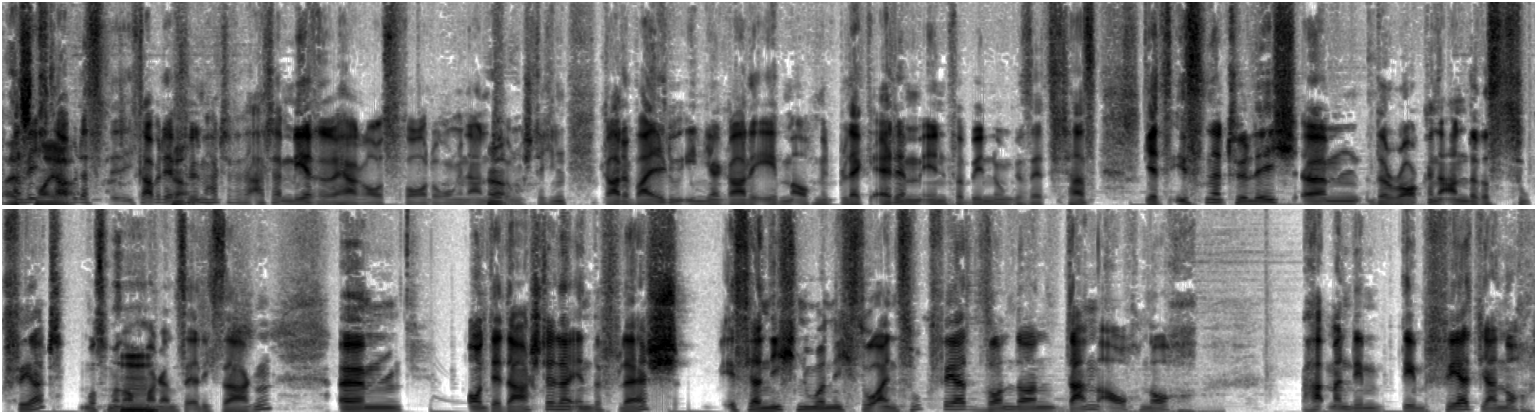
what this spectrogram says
als also ich neuer, glaube, dass, ich glaube, der ja? Film hatte, hatte mehrere Herausforderungen in Anführungsstrichen, ja. gerade weil du ihn ja gerade eben auch mit Black Adam in Verbindung gesetzt hast. Jetzt ist natürlich ähm, The Rock ein anderes Zugpferd, muss man mhm. auch mal ganz ehrlich sagen. Ähm, und der Darsteller in The Flash ist ja nicht nur nicht so ein Zugpferd, sondern dann auch noch hat man dem, dem Pferd ja noch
